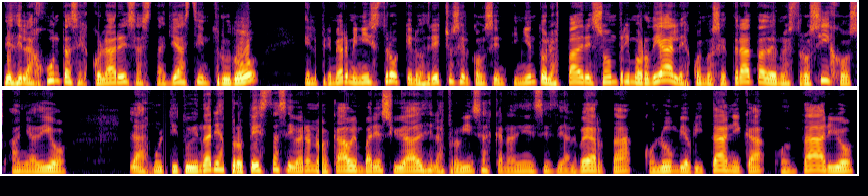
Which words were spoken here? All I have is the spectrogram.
desde las juntas escolares hasta Justin Trudeau, el primer ministro, que los derechos y el consentimiento de los padres son primordiales cuando se trata de nuestros hijos, añadió. Las multitudinarias protestas se llevaron a cabo en varias ciudades de las provincias canadienses de Alberta, Columbia Británica, Ontario,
